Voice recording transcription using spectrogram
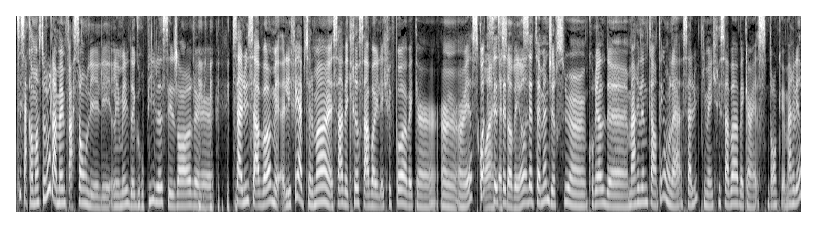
Tu sais, ça commence toujours de la même façon, les, les, les mails de groupies. là. C'est genre euh, Salut, ça va? Mais les filles, habituellement, savent écrire ça va. Ils l'écrivent pas avec un, un, un S. Quoi Ouais, que c'est cette, cette semaine, j'ai reçu un courriel de Marilyn Canté, on la salue, qui m'a écrit ça va avec un S. Donc, euh, Marilyn,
